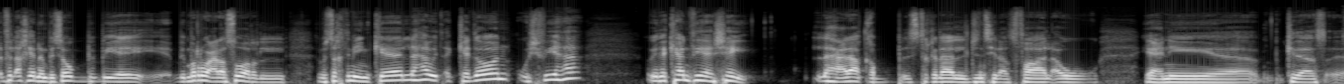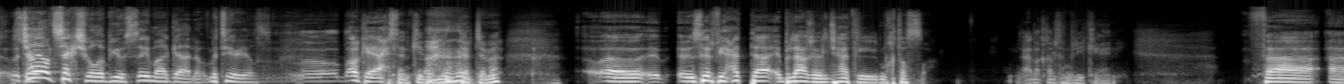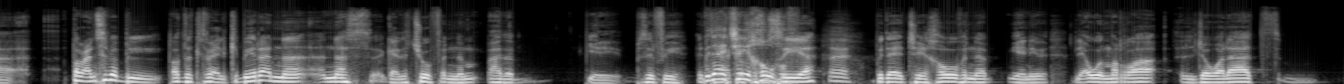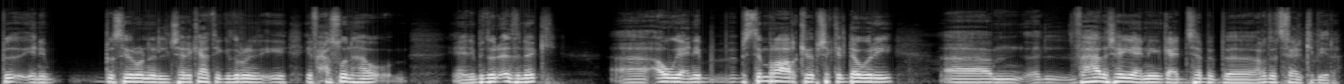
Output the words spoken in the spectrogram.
في الأخير بيسووا بي بيمروا على صور المستخدمين كلها ويتأكدون وش فيها وإذا كان فيها شيء لها علاقة باستغلال الجنسي الأطفال أو يعني آه، كذا child sexual abuse زي ما قالوا materials okay أحسن كذا من الترجمه يصير في حتى إبلاغ للجهات المختصة. على الأقل في أمريكا يعني. ف آه، طبعا سبب ردة الفعل الكبيرة إن الناس قاعدة تشوف إن هذا يعني بصير فيه بداية شيء يخوف. إيه. بداية شيء يخوف انه يعني لأول مرة الجوالات يعني بيصيرون الشركات يقدرون يفحصونها يعني بدون إذنك آه، أو يعني باستمرار كذا بشكل دوري. فهذا شيء يعني قاعد يسبب ردة فعل كبيرة.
